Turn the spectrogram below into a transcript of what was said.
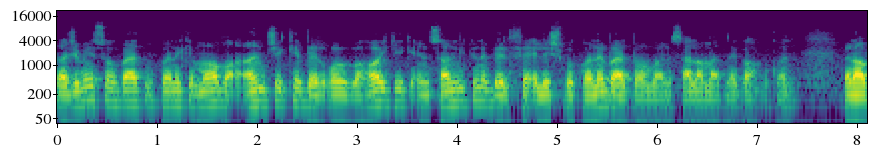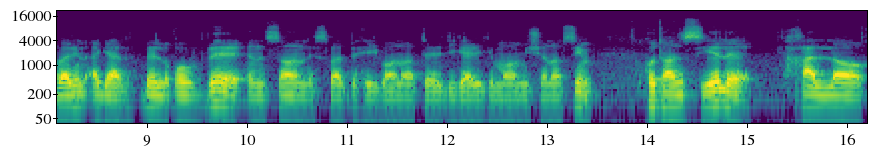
راجع به این صحبت می‌کنه که ما با آنچه که بالقوه هایی که یک انسان می‌تونه بالفعلش بکنه باید به عنوان سلامت نگاه بکنه. بنابراین اگر بالقوه انسان نسبت به حیوانات دیگری که ما می‌شناسیم پتانسیل خلاق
